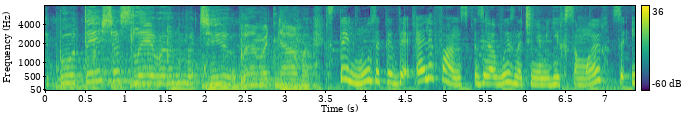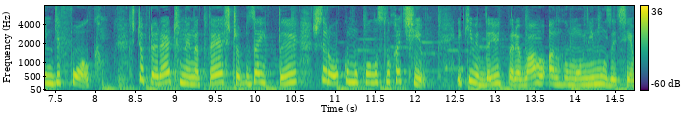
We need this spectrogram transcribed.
і бути щасливими цілими днями. Стиль музики The Elephants за визначенням їх самих це інді-фолк, що приречений на те, щоб зайти широкому колу слухачів, які віддають перевагу англомовній музиці.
